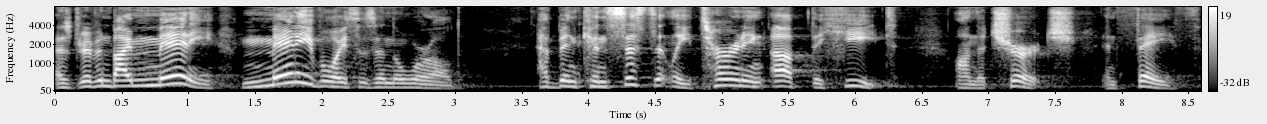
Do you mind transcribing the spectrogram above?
as driven by many, many voices in the world, have been consistently turning up the heat on the church and faith.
